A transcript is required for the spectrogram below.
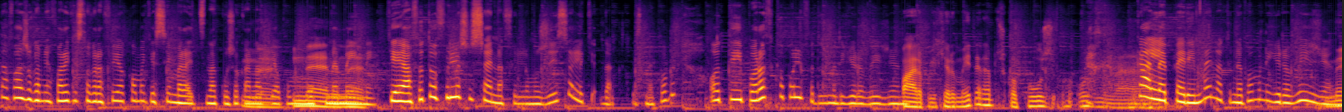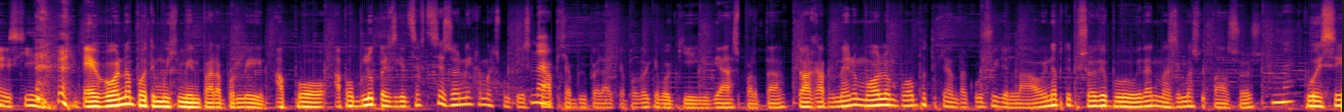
τα βάζω καμιά φορά και στο γραφείο ακόμα και σήμερα έτσι να ακούσω κανένα Ναι. δυο που μου Ναι, έχουν ναι, ναι. μείνει. Και αυτό το οφείλω σε σένα, φίλο μου, Ζήση, αλλά και, εντάξει, και στην εκπομπή, ότι πορώθηκα πολύ φέτος με την Eurovision. Πάρα πολύ χαίρομαι. Ήταν από τους σκοπούς μου να. Καλέ, περιμένω την επόμενη Eurovision. Ναι, ισχύει. Εγώ να πω ότι μου έχει μείνει πάρα πολύ από, από bloopers, γιατί σε αυτή τη σεζόν είχαμε χρησιμοποιήσει Ναι. κάποια μπλουπεράκια από εδώ και από εκεί, διάσπαρτα. Το αγαπημένο μου όλων που όποτε και να τα ακούσω γελάω είναι από το επεισόδιο που ήταν μαζί μας ο Τάσος. Ναι. Που εσύ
